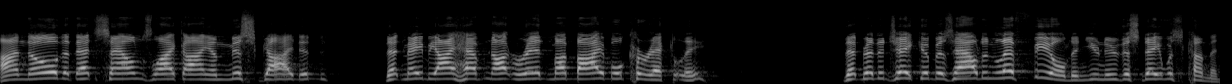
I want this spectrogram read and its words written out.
I know that that sounds like I am misguided, that maybe I have not read my Bible correctly, that Brother Jacob is out in left field and you knew this day was coming.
